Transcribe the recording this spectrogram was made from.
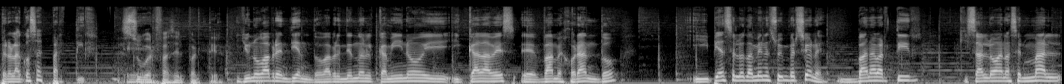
Pero la cosa es partir. Es Eh, súper fácil partir. y uno va aprendiendo, va aprendiendo en el camino y, y cada vez eh, va mejorando. Y piénsenlo también en sus inversiones. Van a partir, quizás lo van a hacer mal,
